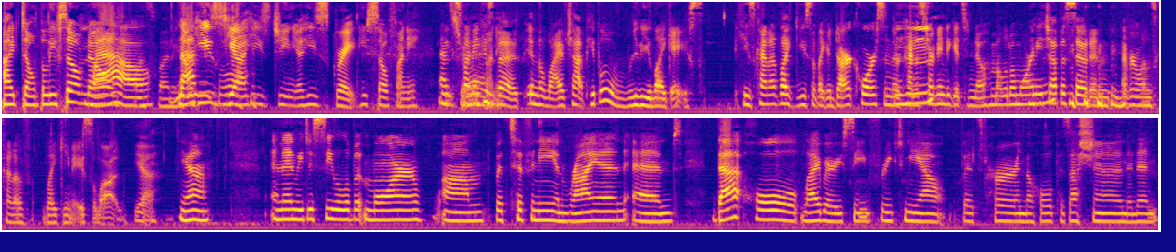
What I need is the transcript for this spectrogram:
I don't believe so. No. Wow. That's funny. No, That's he's cool. yeah, he's genius. He's great. He's so funny. That's it's funny because right. the in the live chat people really like Ace. He's kind of like you said, like a dark horse, and they're kind of Mhm. starting to get to know him a little more in each episode, and everyone's kind of liking Ace a lot. Yeah. Yeah. and then we just see a little bit more um, with Tiffany and Ryan, and that whole library scene freaked me out with her and the whole possession. And then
